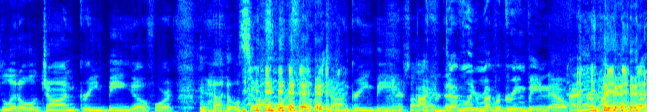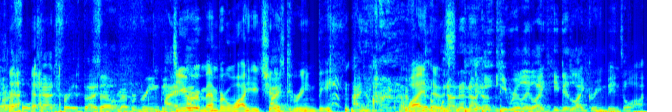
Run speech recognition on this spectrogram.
Little John Green Bean, go forth, yeah, it was go forth, Little John Green Bean, or something I like that. definitely remember Green Bean now. I remember I don't remember the full catchphrase, but I So, do remember Green Bean. Do you remember why you chose did- green bean I know. Why knows? No, no, no. Yeah. He, he really liked. He did like green beans a lot.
